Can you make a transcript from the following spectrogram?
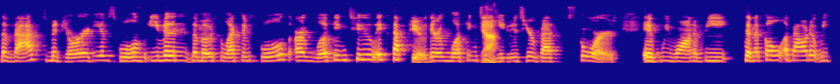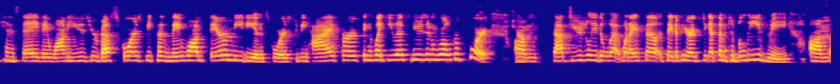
the vast majority of schools, even the most selective schools, are looking to accept you. They're looking to yeah. use your best scores. If we want to be cynical about it, we can say they want to use your best scores because they want their median scores to be high for things like U.S. News and World Report. Sure. Um, that's usually the what, what I say to parents to get them to believe me. Um,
